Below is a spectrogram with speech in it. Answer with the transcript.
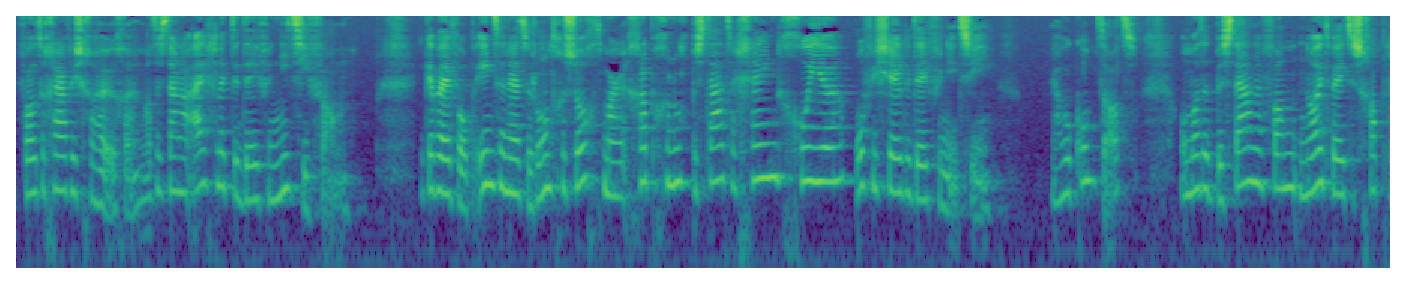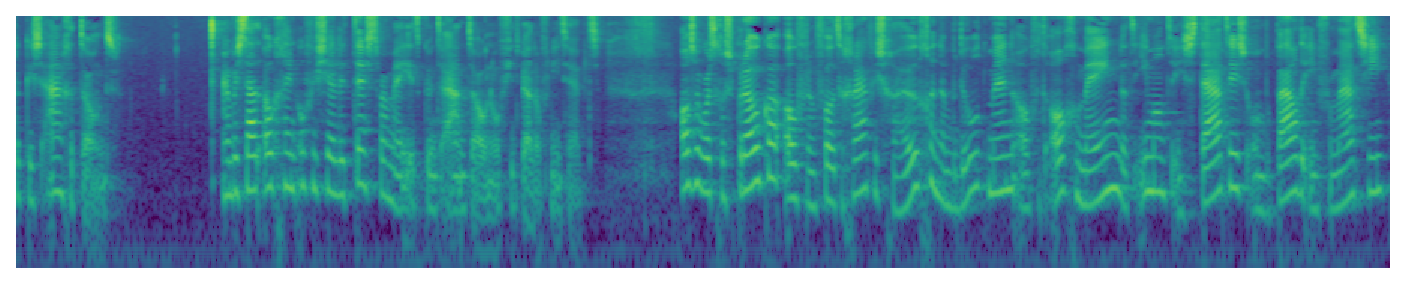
Fotografisch geheugen, wat is daar nou eigenlijk de definitie van? Ik heb even op internet rondgezocht, maar grappig genoeg bestaat er geen goede officiële definitie. Ja, hoe komt dat? Omdat het bestaan ervan nooit wetenschappelijk is aangetoond. Er bestaat ook geen officiële test waarmee je het kunt aantonen of je het wel of niet hebt. Als er wordt gesproken over een fotografisch geheugen, dan bedoelt men over het algemeen dat iemand in staat is om bepaalde informatie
